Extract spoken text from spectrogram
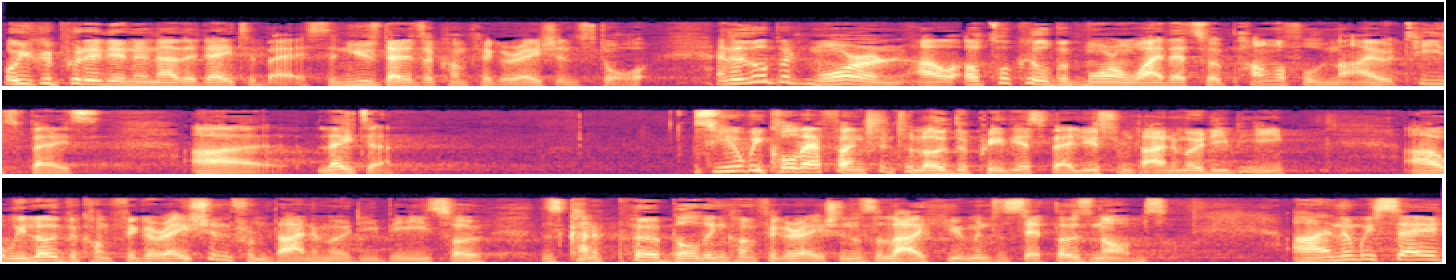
or you could put it in another database and use that as a configuration store. And a little bit more, on, I'll, I'll talk a little bit more on why that's so powerful in the IoT space uh, later. So here we call that function to load the previous values from DynamoDB. Uh, we load the configuration from DynamoDB, so this kind of per building configurations allow a human to set those knobs. Uh, and then we say,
